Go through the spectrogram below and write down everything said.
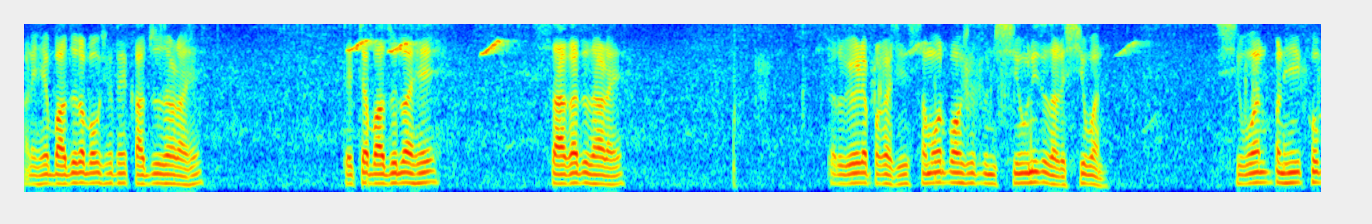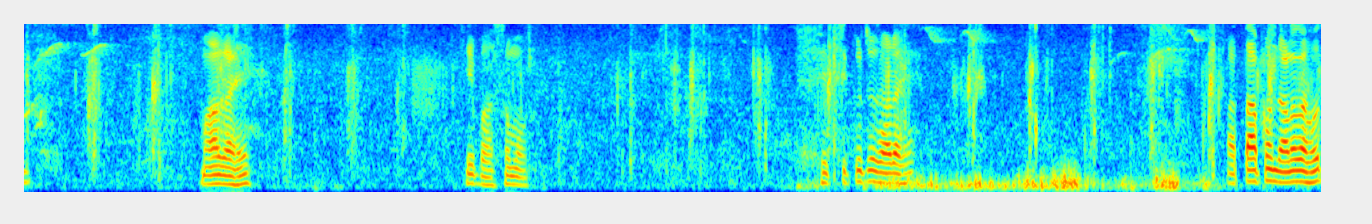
आणि हे बाजूला बघू शकता हे काजू झाड आहे. त्याच्या बाजूला हे सागाचं झाड आहे. तर वेगळ्या प्रकारची समोर पाहू शकता तुम्ही शिवणीचं झाड आहे शिवण. शिवण पण ही खूप महाग आहे. हे पहा समोर. हे चिकूचं झाड आहे. आता आपण जाणार आहोत.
